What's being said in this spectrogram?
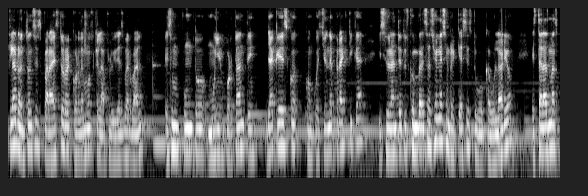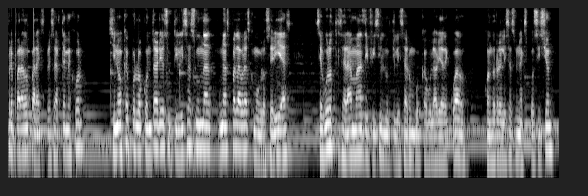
Claro, entonces para esto recordemos que la fluidez verbal es un punto muy importante, ya que es con, cuestión de práctica y si durante tus conversaciones enriqueces tu vocabulario, estarás más preparado para expresarte mejor, sino que por lo contrario si utilizas unas palabras como groserías, seguro te será más difícil utilizar un vocabulario adecuado cuando realizas una exposición.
